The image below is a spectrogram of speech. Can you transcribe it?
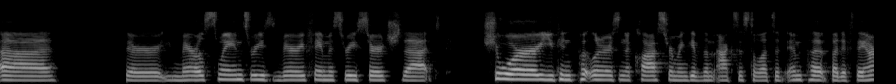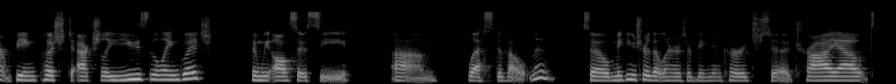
uh there merrill swain's re- very famous research that sure you can put learners in a classroom and give them access to lots of input but if they aren't being pushed to actually use the language then we also see um, less development so making sure that learners are being encouraged to try out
